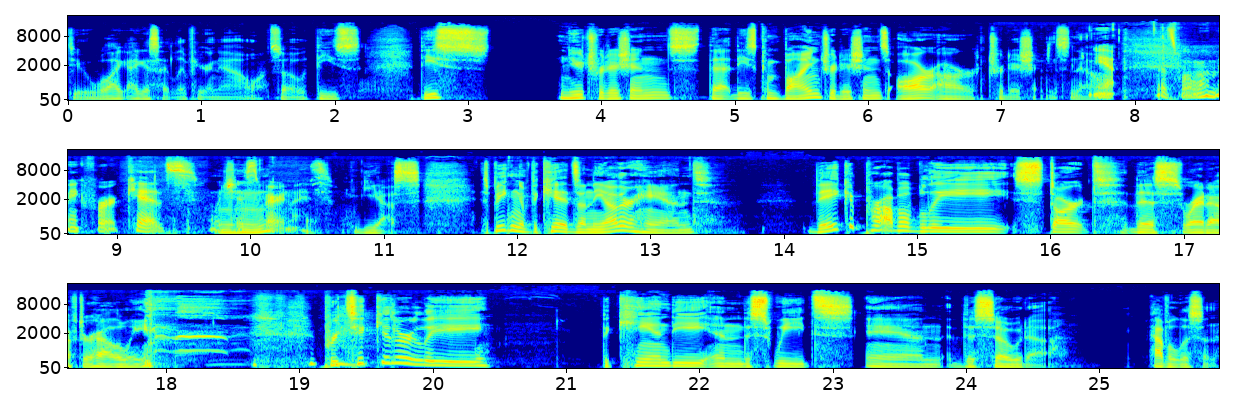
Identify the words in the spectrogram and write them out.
do. Well, I, I guess I live here now, so these these new traditions, that these combined traditions, are our traditions now. Yeah, that's what we make for our kids, which is mm-hmm. very nice. Yes. Speaking of the kids, on the other hand, they could probably start this right after Halloween, particularly the candy and the sweets and the soda. Have a listen.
